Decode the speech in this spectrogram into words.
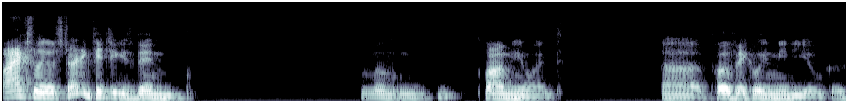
actually, our starting pitching has been um, cromulent. uh, perfectly mediocre.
